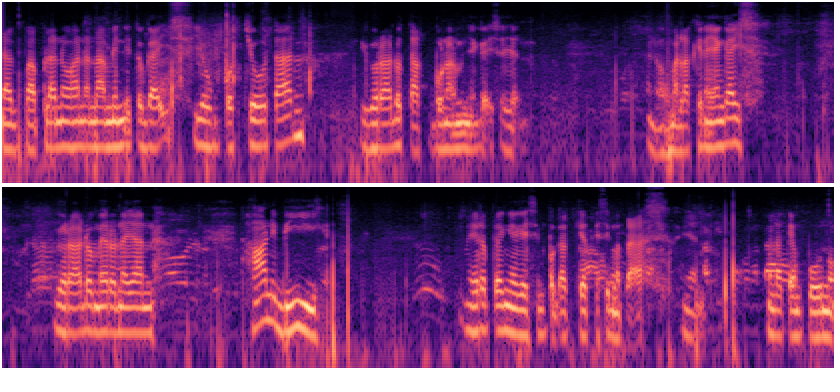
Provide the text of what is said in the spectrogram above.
Nagpaplanuhan na namin ito guys, yung potyutan. Sigurado takbo na naman yan guys. Ayan. Ano, malaki na yan guys. Sigurado meron na yan honeybee. Mahirap lang yan guys yung pag-akyat kasi mataas. Ayan. Malaki ang puno.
